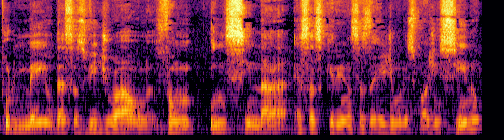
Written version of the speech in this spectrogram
por meio dessas videoaulas, vão ensinar essas crianças da rede municipal de ensino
